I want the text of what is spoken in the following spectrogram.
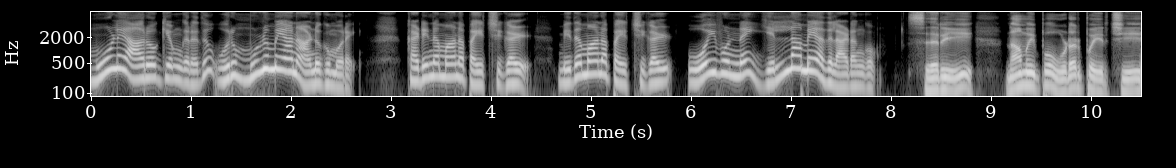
மூளை ஆரோக்கியம்ங்கிறது ஒரு முழுமையான அணுகுமுறை. கடினமான பயிற்சிகள் மிதமான பயிற்சிகள் ஓய்வுன்னு எல்லாமே அதுல அடங்கும். சரி நாம இப்போ உடற்பயிற்சி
